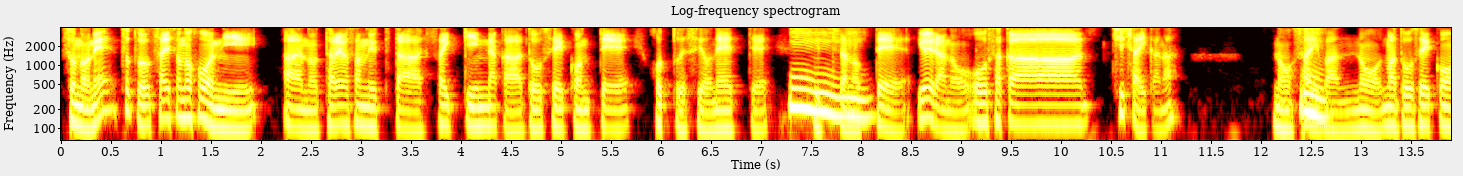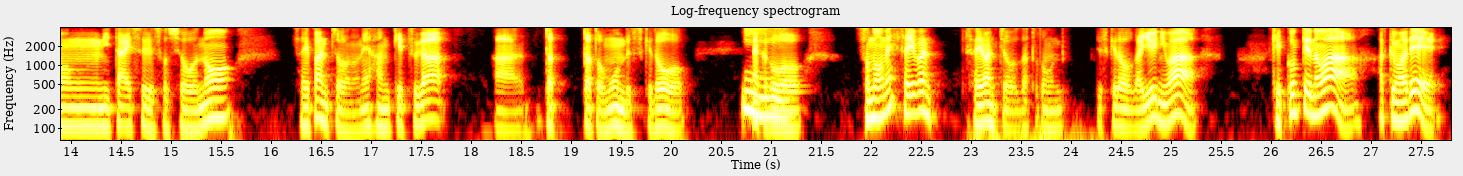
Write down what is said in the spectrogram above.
そのね、ちょっと最初の方に、あの、タラヨさんの言ってた、最近なんか同性婚ってホットですよねって。言ってたのって、いわゆるあの、大阪地裁かなの裁判の、まあ、同性婚に対する訴訟の裁判長のね、判決が、あだったと思うんですけど、うん、なんかこう、そのね、裁判、裁判長だったと思うんですけど、が言うには、結婚っていうのは、あくまで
